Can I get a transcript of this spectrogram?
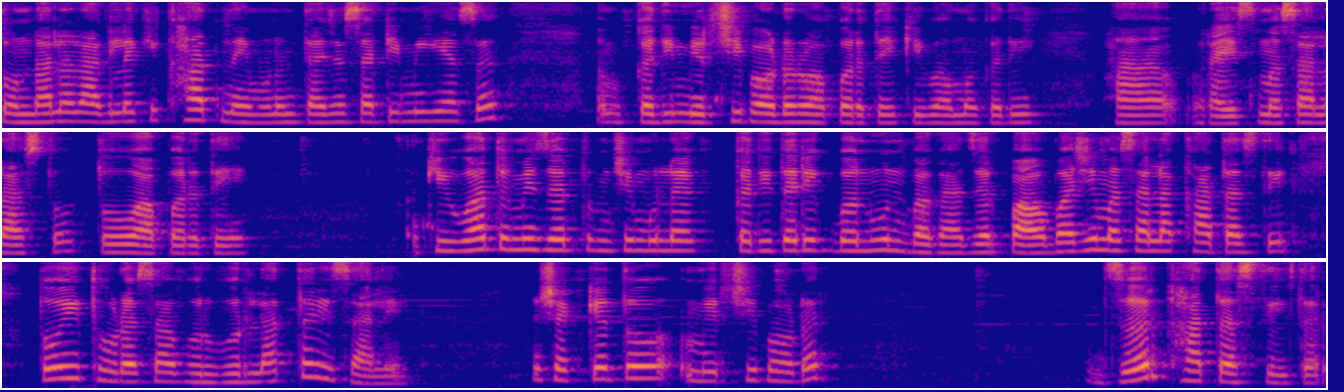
तोंडाला लागलं की खात नाही म्हणून त्याच्यासाठी मी असं कधी मिरची पावडर वापरते किंवा मग कधी हा राईस मसाला असतो तो वापरते. किंवा तुम्ही जर तुमची मुलं कधीतरी बनवून बघा जर पावभाजी मसाला खात असतील तोही थोडासा भुरभुरला तरी चालेल. शक्यतो मिरची पावडर जर खात असतील तर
